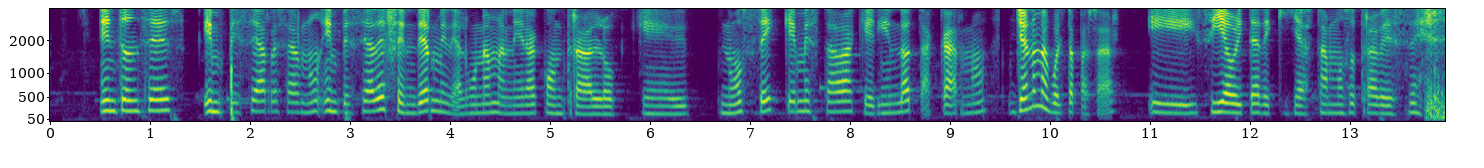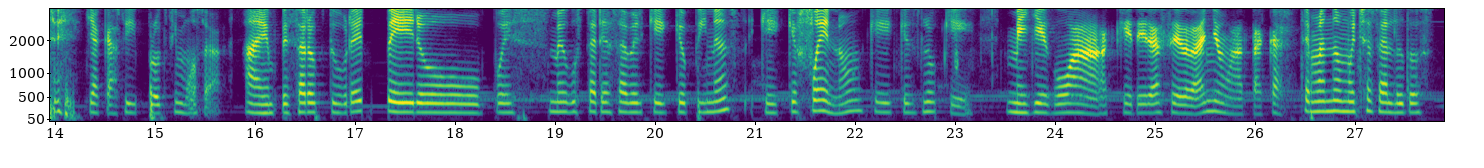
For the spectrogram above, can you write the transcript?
Entonces empecé a rezar, ¿no? Empecé a defenderme de alguna manera contra lo que no sé qué me estaba queriendo atacar, ¿no? Ya no me he vuelto a pasar. Y sí, ahorita de que ya estamos otra vez, ya casi próximos a, a, empezar octubre, pero pues me gustaría saber qué, qué opinas, qué, qué fue, ¿no? ¿Qué, ¿Qué es lo que me llegó a querer hacer daño, a atacar? Te mando muchos saludos.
